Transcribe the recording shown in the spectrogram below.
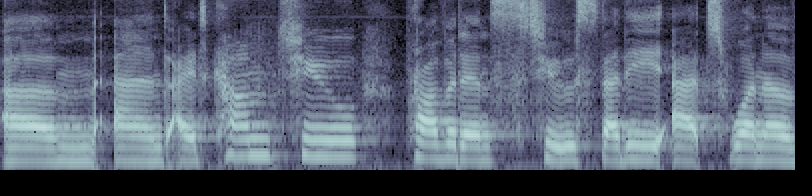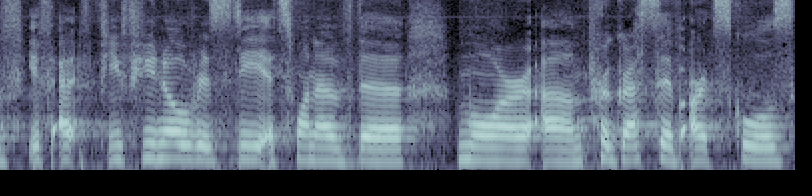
um, and I had come to Providence to study at one of, if, if you know RISD, it's one of the more um, progressive art schools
